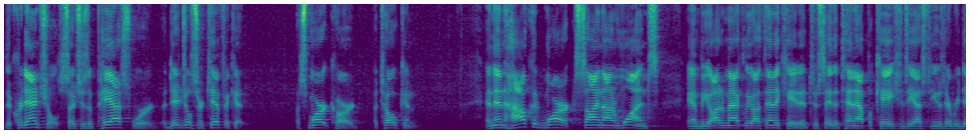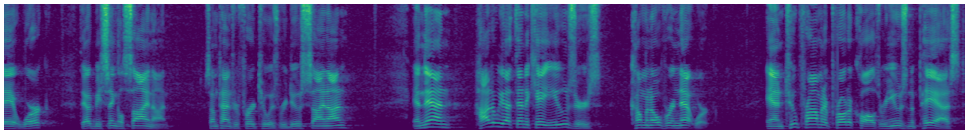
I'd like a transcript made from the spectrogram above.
the credentials, such as a password, a digital certificate, a smart card, a token. And then how could Mark sign on once and be automatically authenticated to, say, the 10 applications he has to use every day at work? That would be single sign on, sometimes referred to as reduced sign on. And then, how do we authenticate users coming over a network? And two prominent protocols were used in the past,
